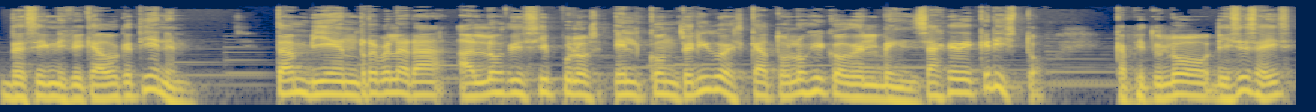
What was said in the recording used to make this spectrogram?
de significado que tienen también revelará a los discípulos el contenido escatológico del mensaje de Cristo, capítulo 16,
